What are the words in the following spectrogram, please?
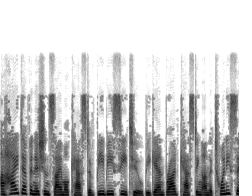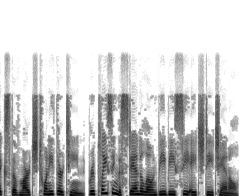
a high-definition simulcast of BBC Two began broadcasting on 26 March 2013, replacing the standalone BBC HD channel.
